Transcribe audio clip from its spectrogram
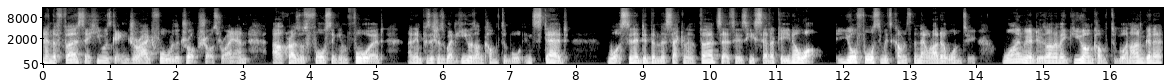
And the first that he was getting dragged forward with the drop shots, right? And Alcaraz was forcing him forward and in positions when he was uncomfortable. Instead, what Sinner did then the second and third sets is he said, okay, you know what? You're forcing me to come into the net when I don't want to. What I'm going to do is I'm going to make you uncomfortable and I'm going to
